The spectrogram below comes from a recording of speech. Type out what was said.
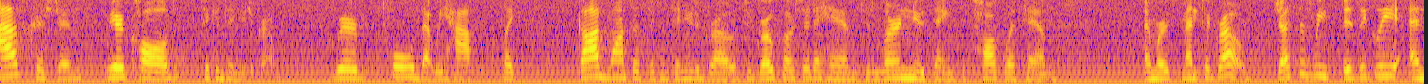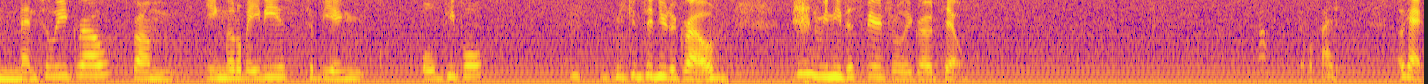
As Christians, we are called to continue to grow. We're told that we have, like, God wants us to continue to grow, to grow closer to Him, to learn new things, to talk with Him, and we're meant to grow. Just as we physically and mentally grow from being little babies to being old people, we continue to grow. And we need to spiritually grow too. Ah, oh, double sided. Okay,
